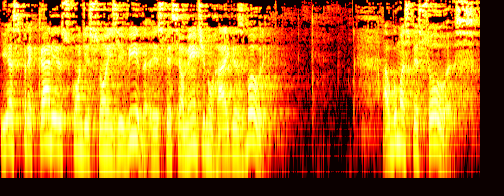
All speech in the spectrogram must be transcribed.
e as precárias condições de vida, especialmente no Haigesbury. Algumas pessoas,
